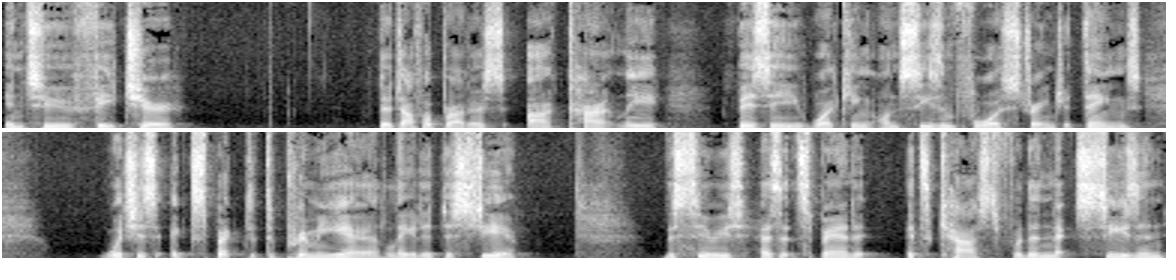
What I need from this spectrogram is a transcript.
into feature. The Duffer Brothers are currently busy working on season 4 of Stranger Things, which is expected to premiere later this year. The series has expanded its cast for the next season,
